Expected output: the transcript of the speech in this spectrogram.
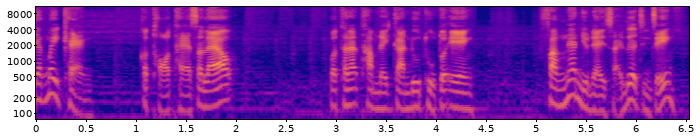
ยังไม่แข่งก็ถอแถซะแล้ว วัฒนธรรมในการดูถูกตัวเอง ฟังแน่นอยู่ในสายเลือดจริง ๆ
